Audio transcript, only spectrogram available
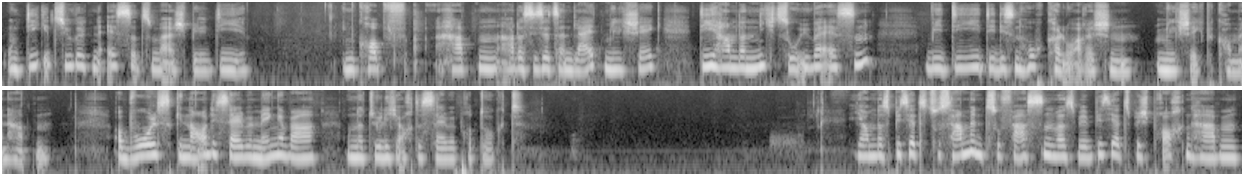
Und die gezügelten Esser zum Beispiel, die im Kopf hatten, ah, das ist jetzt ein Light Milchshake, die haben dann nicht so überessen, wie die, die diesen hochkalorischen Milchshake bekommen hatten. Obwohl es genau dieselbe Menge war und natürlich auch dasselbe Produkt. Ja, um das bis jetzt zusammenzufassen, was wir bis jetzt besprochen haben,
